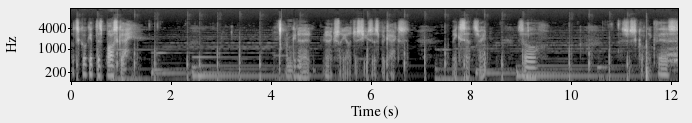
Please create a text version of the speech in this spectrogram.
Let's go get this boss guy. I'm gonna actually I'll just use this pickaxe. Makes sense, right? So let's just go like this.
